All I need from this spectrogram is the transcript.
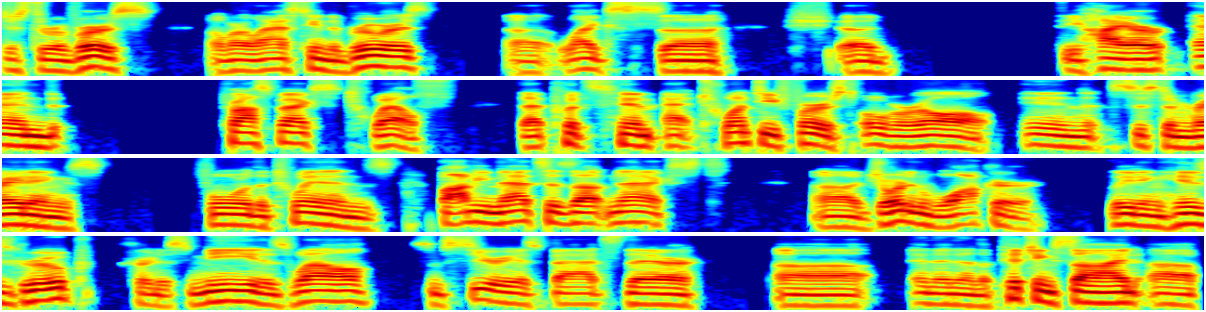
just the reverse of our last team, the Brewers, uh, likes uh, uh, the higher end prospects, 12th. That puts him at 21st overall in system ratings for the Twins. Bobby Metz is up next. Uh, Jordan Walker leading his group. Curtis Mead as well. Some serious bats there Uh, and then on the pitching side, uh,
